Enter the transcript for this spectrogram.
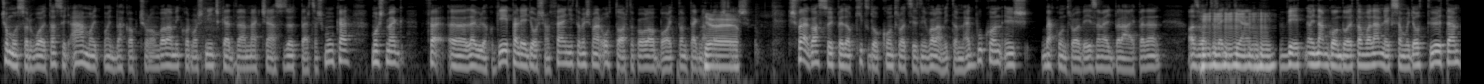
csomószor volt az, hogy á, majd, majd bekapcsolom valamikor, most nincs kedvem, megcsinálsz az 5 perces munkát, most meg fe, ö, leülök a gép elé, gyorsan felnyitom, és már ott tartok, ahol abba hagytam tegnap ja, este is. És főleg az, hogy például ki tudok kontroll valamit a MacBookon, és bekontroll vézem egyből iPad-en. Az volt az egyik ilyen, vét, hogy nem gondoltam volna, emlékszem, hogy ott ültem,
